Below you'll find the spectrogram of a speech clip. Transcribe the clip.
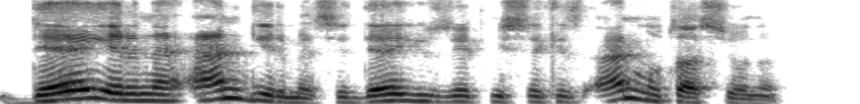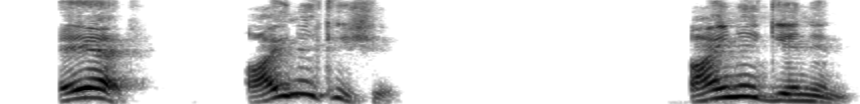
D yerine N girmesi, D178N mutasyonu eğer aynı kişi aynı genin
